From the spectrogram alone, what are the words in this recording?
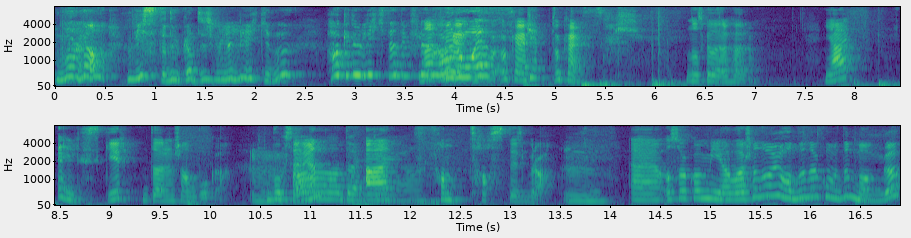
Hvordan visste du ikke at du skulle like den? Har ikke du likt den i flere Nei, år? ok, ok, ok. Nå skal dere høre. Jeg elsker Darren Shan-boka. Mm. Bokserien Ah, det er det, ja. fantastisk bra. Mm. Eh, og så kom Mia og var sånn 'Å, Johanne, det har kommet en manga'.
